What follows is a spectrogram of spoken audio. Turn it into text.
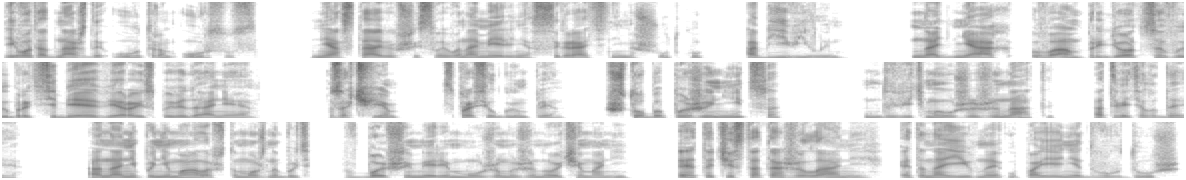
И вот однажды утром Урсус, не оставивший своего намерения сыграть с ними шутку, объявил им, «На днях вам придется выбрать себе вероисповедание». «Зачем?» — спросил Гуимплен. «Чтобы пожениться?» «Да ведь мы уже женаты», — ответила Дея. Она не понимала, что можно быть в большей мере мужем и женой, чем они. Это чистота желаний, это наивное упоение двух душ,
